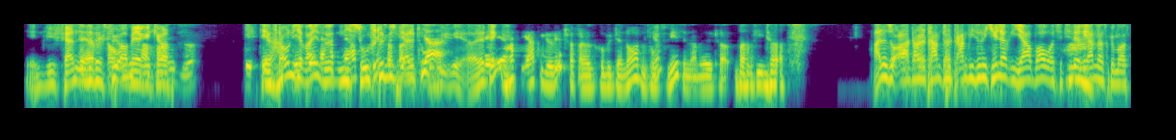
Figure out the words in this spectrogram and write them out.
Inwiefern ist das für Amerika? erstaunlicherweise- Der Er erstaunlicherweise er- er hat- er nicht so schlimm ist, wie Wirtschaft alle tun, Ja. wie alle Er, denken. er, hat, er hat die Wirtschaft angekurbelt. Der Norden funktioniert in Amerika mal wieder. Alle so, ah, Donald Trump, Donald Trump, wieso nicht Hillary? Ja, wow, was hat Hillary anders gemacht?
